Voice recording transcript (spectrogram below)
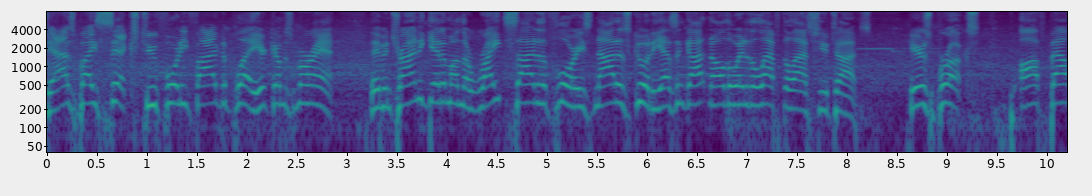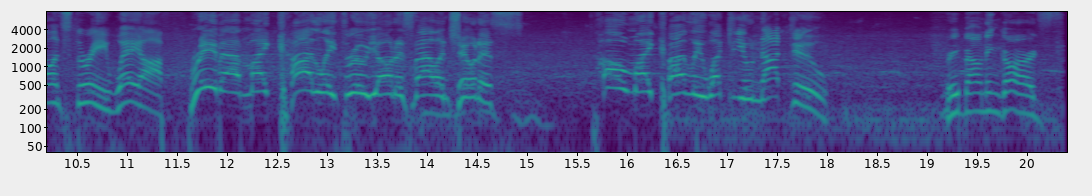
Jazz by six, 2.45 to play. Here comes Morant. They've been trying to get him on the right side of the floor. He's not as good. He hasn't gotten all the way to the left the last few times. Here's Brooks. Off balance three, way off. Rebound, Mike Conley through Jonas Valanciunas. Oh, Mike Conley, what do you not do? Rebounding guards,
